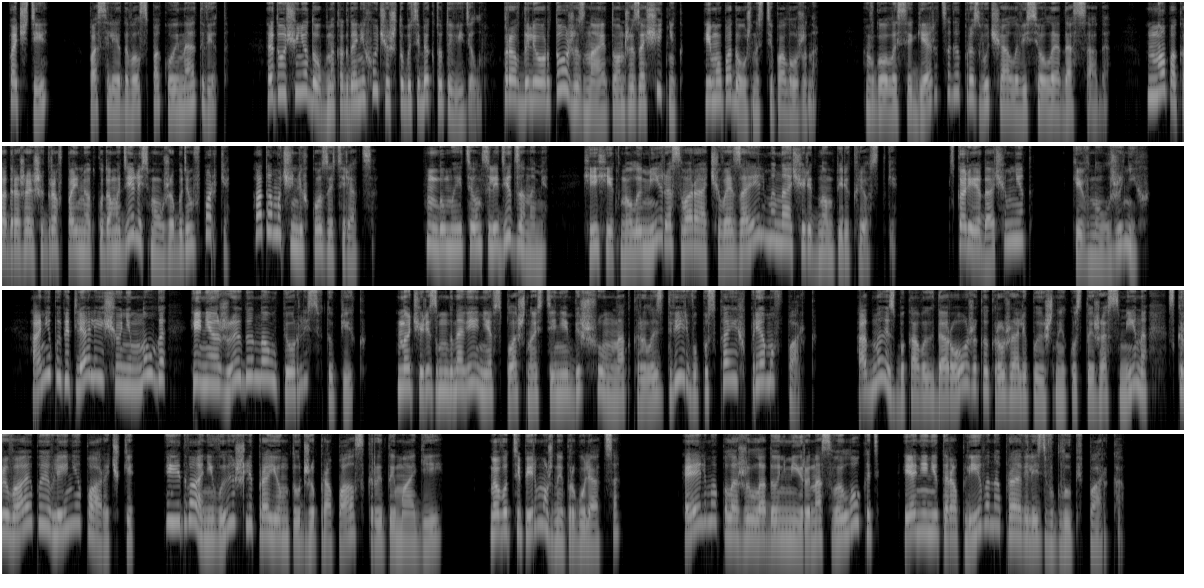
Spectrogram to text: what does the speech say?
«Почти», — последовал спокойный ответ. «Это очень удобно, когда не хочешь, чтобы тебя кто-то видел. Правда, Леор тоже знает, он же защитник, ему по должности положено». В голосе герцога прозвучала веселая досада. «Но пока дрожайший граф поймет, куда мы делись, мы уже будем в парке, а там очень легко затеряться». «Думаете, он следит за нами?» — хихикнула Мира, сворачивая за Эльмы на очередном перекрестке. «Скорее да, чем нет», — кивнул жених. Они попетляли еще немного и неожиданно уперлись в тупик. Но через мгновение в сплошной стене бесшумно открылась дверь, выпуская их прямо в парк. Одной из боковых дорожек окружали пышные кусты жасмина, скрывая появление парочки, и едва они вышли, проем тут же пропал скрытой магией. А вот теперь можно и прогуляться. Эльма положил ладонь Миры на свой локоть, и они неторопливо направились вглубь парка.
